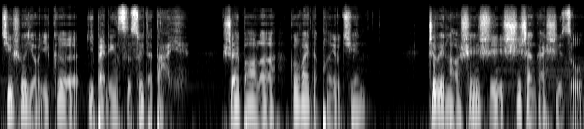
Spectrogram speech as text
据说有一个一百零四岁的大爷，帅爆了国外的朋友圈。这位老绅士时尚感十足，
